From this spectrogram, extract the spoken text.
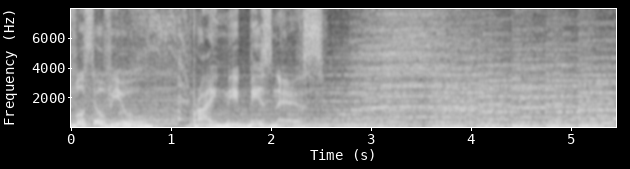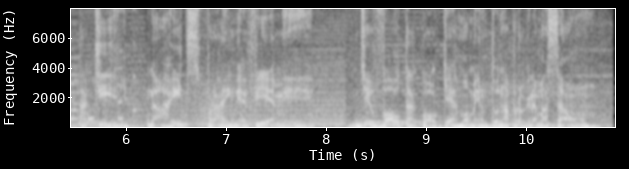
Você ouviu Prime Business. Aqui, na Hits Prime FM. De volta a qualquer momento na programação.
